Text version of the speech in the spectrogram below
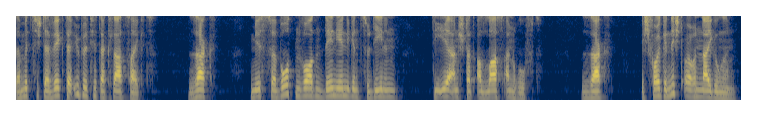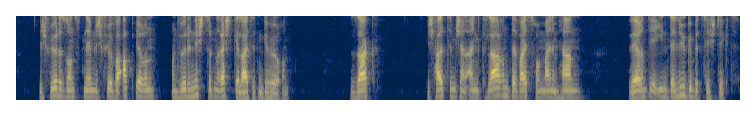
damit sich der Weg der Übeltäter klar zeigt. Sag, mir ist verboten worden, denjenigen zu dienen, die ihr anstatt Allahs anruft. Sag, ich folge nicht euren Neigungen, ich würde sonst nämlich fürwahr abirren und würde nicht zu den Rechtgeleiteten gehören. Sag, ich halte mich an einen klaren Beweis von meinem Herrn, während ihr ihn der Lüge bezichtigt.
